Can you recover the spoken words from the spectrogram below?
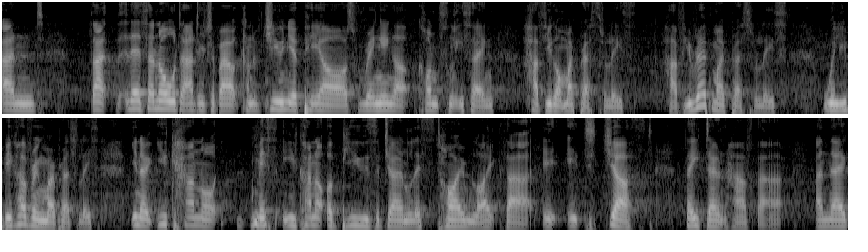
and that there's an old adage about kind of junior PRs ringing up constantly saying, have you got my press release? Have you read my press release? Will you be covering my press release? You know, you cannot miss, you cannot abuse a journalist's time like that. It, it's just, they don't have that. And they're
